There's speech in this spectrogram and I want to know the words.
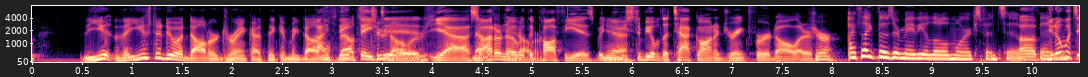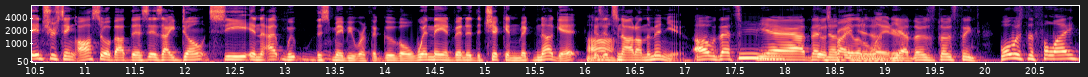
the, they used to do a dollar drink. I think at I McDonald's. now think it's they two dollars. did. Yeah. So Now I don't know what the coffee is, but you used to be able to tack on a drink for a dollar. Sure. I feel like those are maybe a little more expensive. Uh, you know what's interesting also about this is I don't see, and I, we, this may be worth a Google, when they invented the chicken McNugget because Ah. it's not on the menu. Oh, that's yeah. That, It was no, probably a little didn't. later. Yeah, those those things. What was the fillet?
